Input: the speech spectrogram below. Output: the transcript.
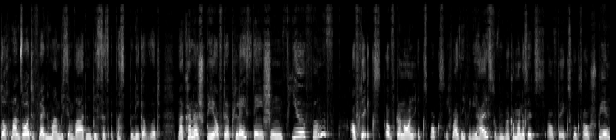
doch man sollte vielleicht noch mal ein bisschen warten, bis das etwas billiger wird. Man kann das Spiel auf der PlayStation 4, 5, auf der, X, auf der neuen Xbox, ich weiß nicht wie die heißt, auf jeden Fall kann man das jetzt auf der Xbox auch spielen,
